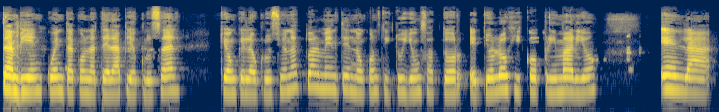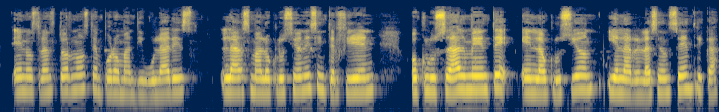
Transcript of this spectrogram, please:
También cuenta con la terapia oclusal, que aunque la oclusión actualmente no constituye un factor etiológico primario en, la, en los trastornos temporomandibulares, las maloclusiones interfieren oclusalmente en la oclusión y en la relación céntrica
